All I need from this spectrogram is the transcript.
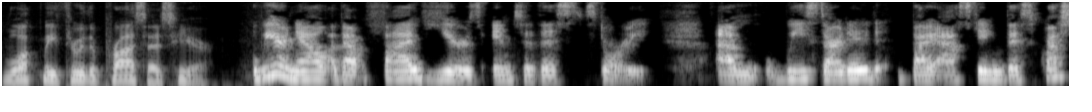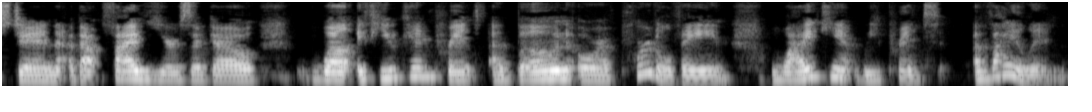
walk me through the process here we are now about five years into this story. Um, we started by asking this question about five years ago. Well, if you can print a bone or a portal vein, why can't we print a violin?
